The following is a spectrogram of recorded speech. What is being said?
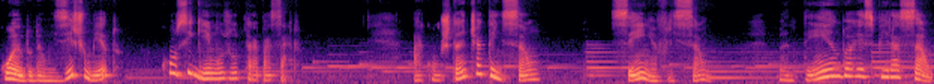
Quando não existe o medo, conseguimos ultrapassar. A constante atenção, sem aflição, mantendo a respiração,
